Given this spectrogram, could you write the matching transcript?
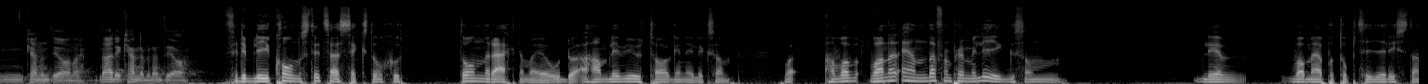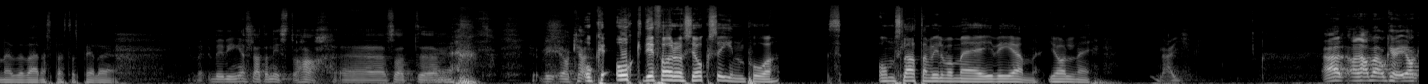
Mm, kan inte göra nej. Nej det kan det väl inte göra. För det blir ju konstigt så här 16-17 räknar man ju och då, han blev ju uttagen i liksom var, han var, var han den enda från Premier League som blev, var med på topp 10-listan över världens bästa spelare? Vi är inga zlatanister här. eh, Så att... eh, Eh. vi- Jag kan... Och, och det för oss ju också in på om Zlatan vill vara med i VM, ja eller nej? Nej. Ja, men okej, jag,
